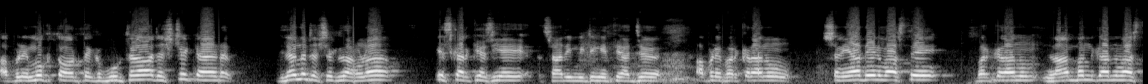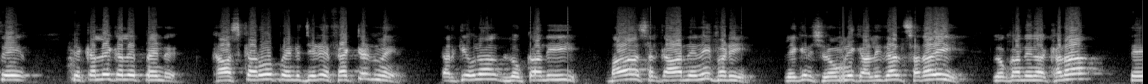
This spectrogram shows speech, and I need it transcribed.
ਆਪਣੇ ਮੁੱਖ ਤੌਰ ਤੇ Kapurthala district and Jalandhar district ਦਾ ਹੋਣਾ, ਇਸ ਕਰਕੇ ਅਸੀਂ ਇਹ ਸਾਰੀ ਮੀਟਿੰਗ ਇੱਥੇ ਅੱਜ ਆਪਣੇ ਵਰਕਰਾਂ ਨੂੰ ਸੁਨੇਹਾ ਦੇਣ ਵਾਸਤੇ, ਵਰਕਰਾਂ ਨੂੰ ਲਾਮਬੰਦ ਕਰਨ ਵਾਸਤੇ ਤੇ ਕੱਲੇ-ਕੱਲੇ ਪਿੰਡ ਖਾਸ ਕਰ ਉਹ ਪਿੰਡ ਜਿਹੜੇ ਅਫੈਕਟਡ ਨੇ, ਕਰਕੇ ਉਹਨਾਂ ਲੋਕਾਂ ਦੀ ਬਾਹ ਸਰਕਾਰ ਨੇ ਨਹੀਂ ਫੜੀ, ਲੇਕਿਨ ਸ਼੍ਰੋਮਣੀ ਅਕਾਲੀ ਦਲ ਸਦਾ ਹੀ ਲੋਕਾਂ ਦੇ ਨਾਲ ਖੜਾ ਤੇ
